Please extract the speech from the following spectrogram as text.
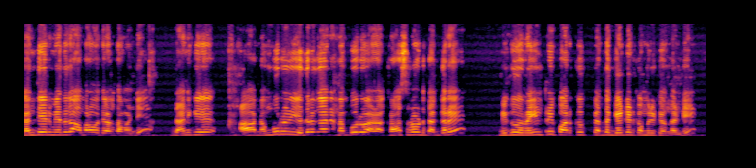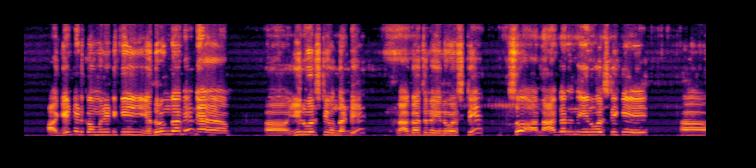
కంతేరు మీదుగా అమరావతి వెళ్తామండి. దానికి ఆ నంబూరుని ఎదురుగానే నంబూరు క్రాస్ రోడ్ దగ్గరే మీకు రెయిన్ ట్రీ పార్క్ పెద్ద గేటెడ్ కమ్యూనిటీ ఉందండి. ఆ గేటెడ్ కమ్యూనిటీకి ఎదురుగానే నే- యూనివర్సిటీ ఉందండి. నాగార్జున యూనివర్సిటీ సో ఆ నాగార్జున యూనివర్సిటీకి ఆ,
